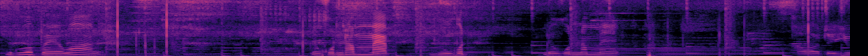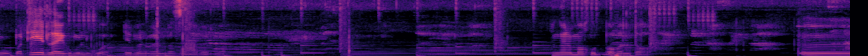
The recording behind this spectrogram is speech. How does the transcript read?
ไม่รู้ว่าแปลว่าอะไรเดี๋ยวคนทำแมปอยู่บนเดี๋ยวคนทำแมปเขาอาจจะอยู่ประเทศอะไรก็ไม่รู้อะที่มันเป็นภาษาแบบนั้นงั้นเรามาขุดบอกกันต่อ เออ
